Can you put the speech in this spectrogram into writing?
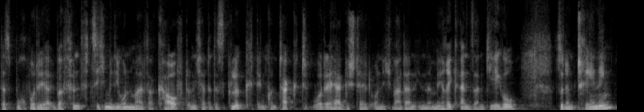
Das Buch wurde ja über 50 Millionen Mal verkauft und ich hatte das Glück, den Kontakt wurde hergestellt und ich war dann in Amerika, in San Diego, zu dem Training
